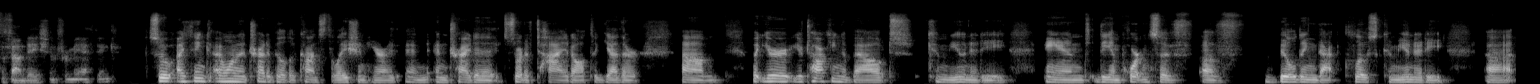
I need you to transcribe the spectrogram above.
the foundation for me. I think. So I think I want to try to build a constellation here and and try to sort of tie it all together. Um, but you're you're talking about community and the importance of of building that close community uh,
